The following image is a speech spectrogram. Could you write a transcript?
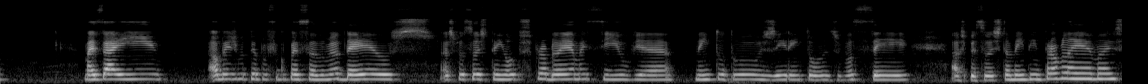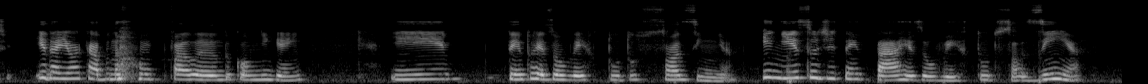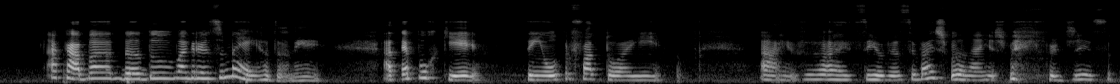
Mas aí, ao mesmo tempo, eu fico pensando: meu Deus, as pessoas têm outros problemas, Silvia nem tudo gira em torno de você. As pessoas também têm problemas. E daí eu acabo não falando com ninguém. E tento resolver tudo sozinha. E nisso de tentar resolver tudo sozinha, acaba dando uma grande merda, né? Até porque tem outro fator aí. Ai, ai, Silvia, você vai explanar a respeito disso?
